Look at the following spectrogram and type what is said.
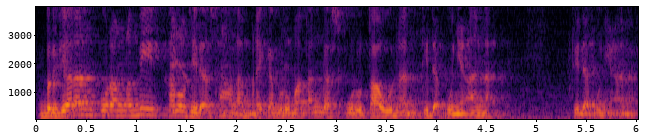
berjalan kurang lebih kalau tidak salah mereka berumah tangga 10 tahunan tidak punya anak. Tidak punya anak.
